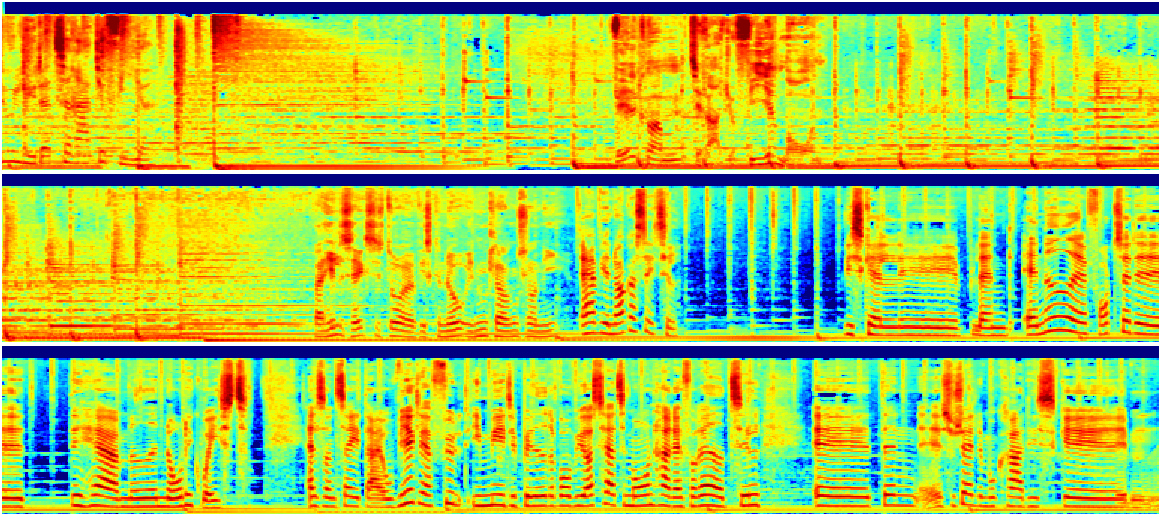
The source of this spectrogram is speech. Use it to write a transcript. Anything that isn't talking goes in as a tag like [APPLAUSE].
Du lytter til Radio 4. Velkommen til Radio 4 morgen. Der er hele seks historier, vi skal nå inden klokken slår 9. Ja, vi har nok at se til. Vi skal øh, blandt andet øh, fortsætte det her med Nordic Waste. Altså en sag, der jo virkelig har fyldt i mediebilledet, og hvor vi også her til morgen har refereret til øh, den øh, socialdemokratiske øh,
